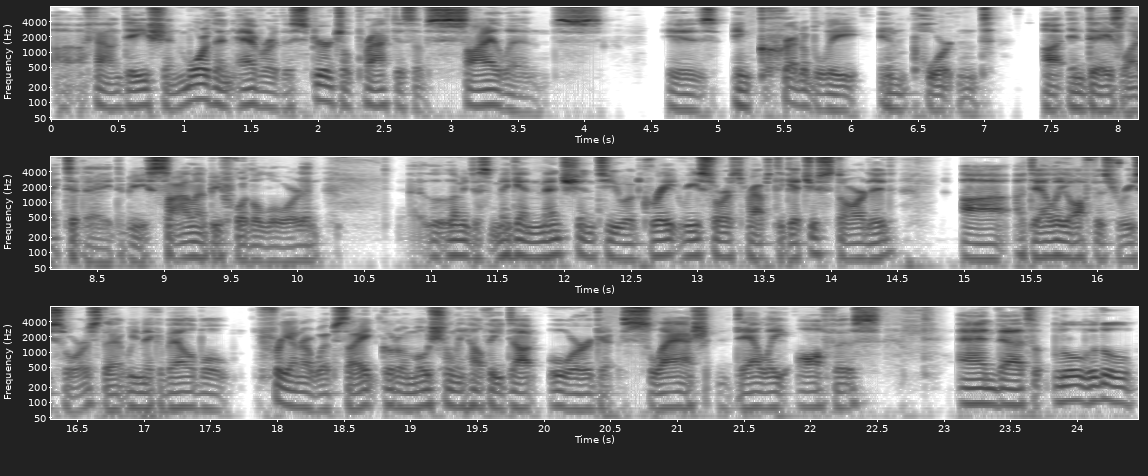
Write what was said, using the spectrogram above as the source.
a foundation more than ever the spiritual practice of silence is incredibly important uh, in days like today to be silent before the lord and uh, let me just again mention to you a great resource perhaps to get you started uh, a daily office resource that we make available free on our website. Go to emotionallyhealthy.org slash daily office. And uh, it's a little, little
